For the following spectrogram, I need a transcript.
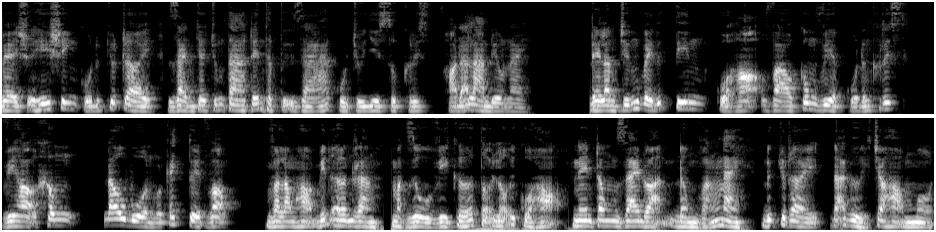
về sự hy sinh của Đức Chúa Trời dành cho chúng ta trên thập tự giá của Chúa Giêsu Christ. Họ đã làm điều này để làm chứng về đức tin của họ vào công việc của Đấng Christ vì họ không đau buồn một cách tuyệt vọng và lòng họ biết ơn rằng mặc dù vì cớ tội lỗi của họ nên trong giai đoạn đồng vắng này, Đức Chúa Trời đã gửi cho họ một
